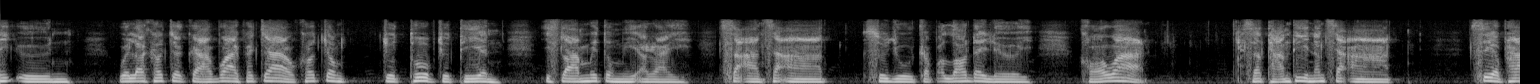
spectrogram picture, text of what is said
นิกอื่น เวลาเขาจะกราบไหว้พระเจ้าเขาจ้องจุดธูปจุดเทียน อิสลามไม่ต้องมีอะไร สะอาดสะอาดสุยูกับอัลลอฮ์ได้เลย ขอว่าสถานที่นั้นสะอาด เสื้อผ้า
